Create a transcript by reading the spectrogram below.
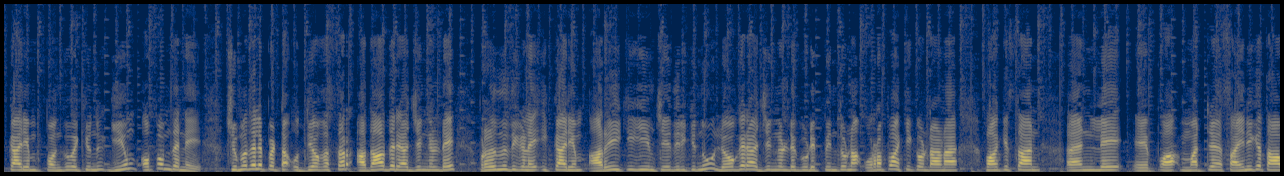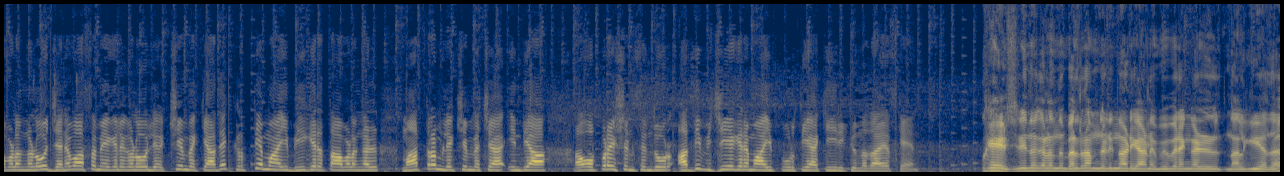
ഇക്കാര്യം പങ്കുവയ്ക്കുകയും ഒപ്പം തന്നെ ചുമതലപ്പെട്ട ഉദ്യോഗസ്ഥർ അതാത് രാജ്യങ്ങളുടെ പ്രതിനിധികളെ ഇക്കാര്യം അറിയിക്കുകയും ചെയ്തിരിക്കുന്നു. ലോകരാജ്യങ്ങളുടെ കൂടി പിന്തുണ ഉറപ്പാക്കിക്കൊണ്ടാണ് പാകിസ്ഥാനിലെ ഏ, പ- മറ്റ് സൈനിക താവളങ്ങളോ ജനവാസ മേഖലകളോ ലക്ഷ്യം വെക്കാതെ കൃത്യമായി ഭീകരത്താവളങ്ങൾ മാത്രം ലക്ഷ്യം വെച്ച് ഇന്ത്യ ഓപ്പറേഷൻ സിന്ദൂർ അതിവിജയകരമായി പൂർത്തിയാക്കിയിരിക്കുന്നത് എസ് കെ എൻ ഓക്കെ ശ്രീനഗറിൽ നിന്ന് ബൽറാം നെടുങ്ങാടിയാണ് വിവരങ്ങൾ നൽകിയത്.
